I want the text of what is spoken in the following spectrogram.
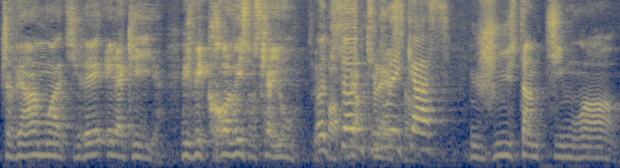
J'avais un mois à tirer et la quille. Et je vais crever sur ce caillou. Hudson, tu nous les casses. Juste un petit mois.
